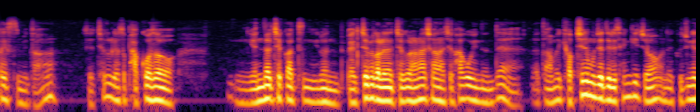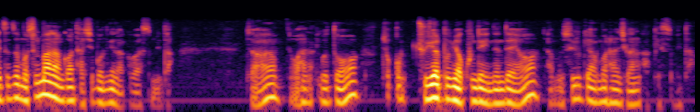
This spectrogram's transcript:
겠습니다 제 책을 계속 바꿔서 음, 옛날 책 같은 이런 맥점에 관련된 책을 하나씩 하나씩 하고 있는데 아무래도 겹치는 문제들이 생기죠. 근데 그 중에서도 뭐 쓸만한 건 다시 보는 게 나을 것 같습니다. 자, 이것도 조금 주의할 부분이 몇 군데 있는데요. 자, 한번 수일기 한번 하는 시간을 갖겠습니다.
